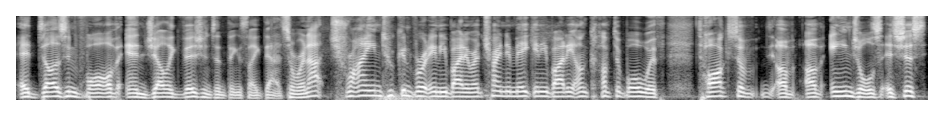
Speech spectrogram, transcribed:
it does involve angelic visions and things like that. So we're not trying to convert anybody. We're not trying to make anybody uncomfortable with talks of of, of angels. It's just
